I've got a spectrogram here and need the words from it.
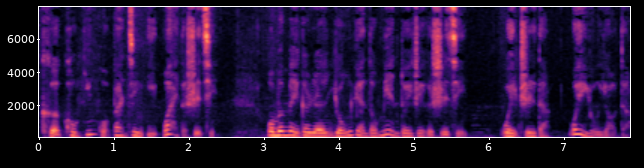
可控因果半径以外的事情。我们每个人永远都面对这个事情，未知的、未拥有的、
